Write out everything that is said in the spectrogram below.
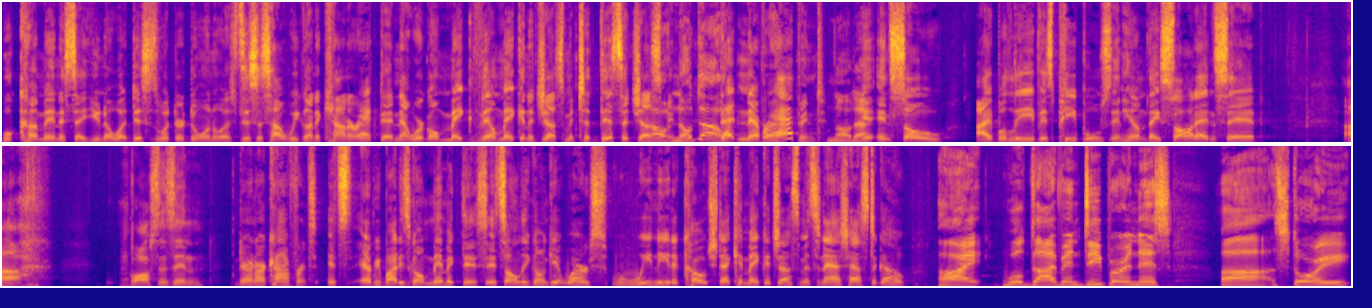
will come in and say, you know what, this is what they're doing to us. This is how we're going to counteract that. Now we're going to make them make an adjustment to this adjustment. no no doubt. That never happened. No, that- And, and so I believe his Peoples and him. They saw that and said, ah, Boston's in. They're in our conference. It's everybody's going to mimic this. It's only going to get worse. We need a coach that can make adjustments. Nash has to go. All right, we'll dive in deeper in this uh, story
